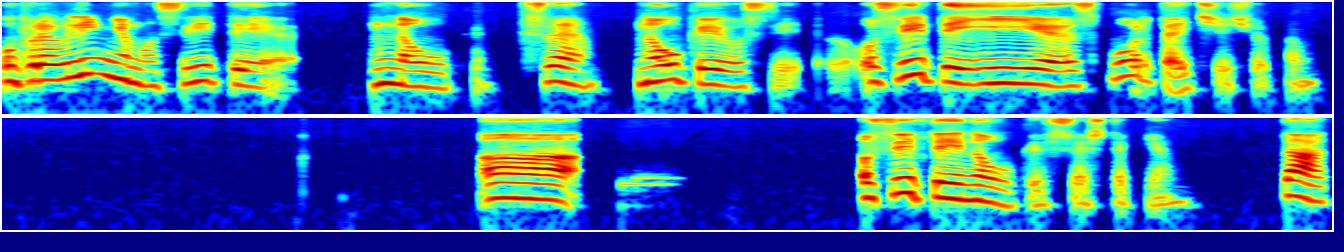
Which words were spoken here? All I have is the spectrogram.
управлінням освіти науки. Все, науки і освіти, освіти і спорту, чи що там. А, освіти і науки все ж таки. Так,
